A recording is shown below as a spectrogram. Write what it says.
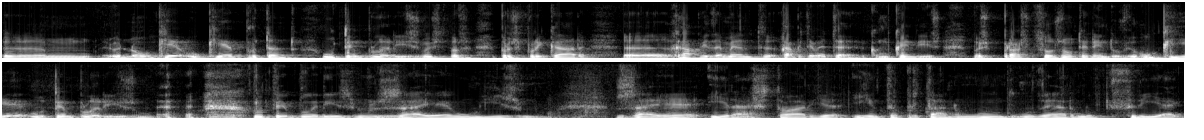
um, o, que é, o que é, portanto, o templarismo? Isto para, para explicar uh, rapidamente, rapidamente é, como quem diz, mas para as pessoas não terem dúvida, o que é o templarismo? o templarismo já é um ismo, já é ir à história e interpretar no mundo moderno que seria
